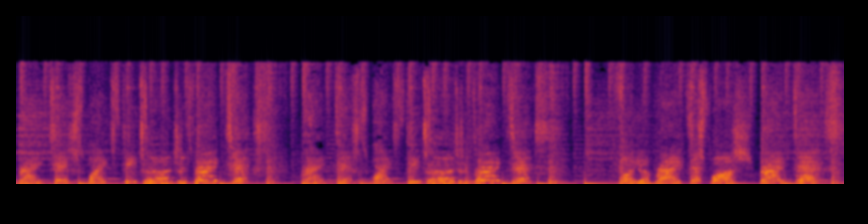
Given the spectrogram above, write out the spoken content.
Brightex white detergent, Brightex, Brightex white detergent, Brightex. For your brightest wash, Brightex.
